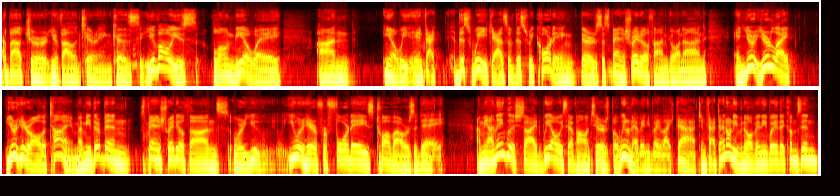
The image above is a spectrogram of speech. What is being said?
about your your volunteering because you've always blown me away on you know we in fact this week as of this recording there's a Spanish radiothon going on and you're you're like you're here all the time. I mean there've been Spanish radiothons where you you were here for 4 days 12 hours a day. I mean, on the English side, we always have volunteers, but we don't have anybody like that. In fact, I don't even know of anybody that comes in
